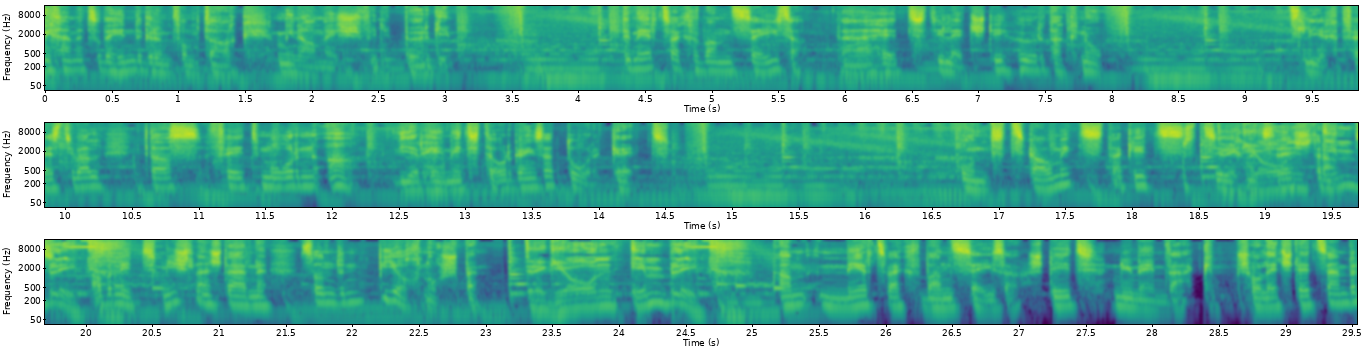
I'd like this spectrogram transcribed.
Wir kommen zu den Hintergründen vom Tag. Mein Name ist Philipp Bürgi. Der Mehrzweckverband Seisa der hat die letzte Hürde genommen. Das Lichtfestival das fängt morgen an. Wir haben mit den Organisatoren geredet. Und zu Gaumitz, da gibt es ein Restaurant. Aber nicht Michelin-Sterne, sondern Bioknospen. Die Region im Blick. Am Mehrzweckverband Seisa steht nicht mehr im Weg. Schon letzten Dezember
